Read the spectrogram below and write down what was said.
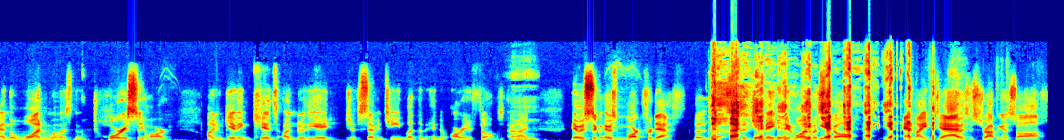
and the one was notoriously hard on giving kids under the age of seventeen let them into R-rated films, and I. Mm-hmm. It was it was marked for death. The the, the Jamaican one was Yeah. Seagal, oh. Yeah. and my dad was just dropping us off,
